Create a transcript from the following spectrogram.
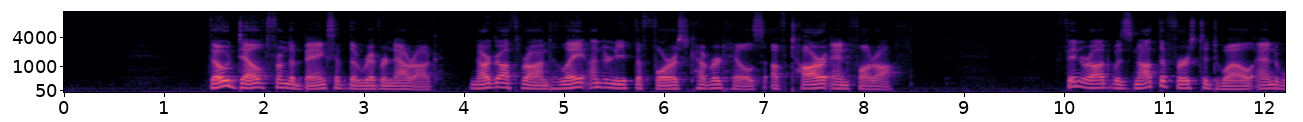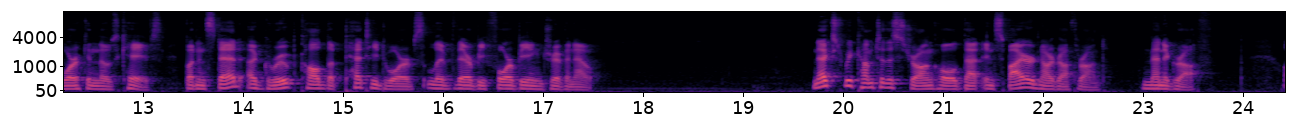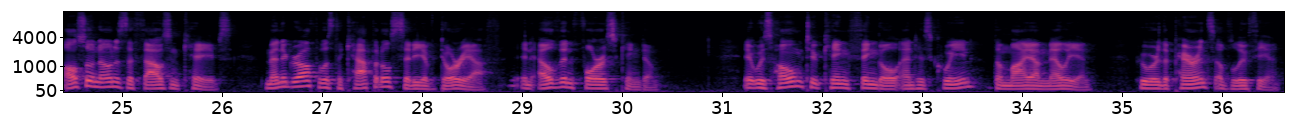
Though delved from the banks of the river Narog, Nargothrond lay underneath the forest covered hills of Taur-en-Faroth. Finrod was not the first to dwell and work in those caves, but instead a group called the Petty Dwarves lived there before being driven out. Next, we come to the stronghold that inspired Nargothrond, Menegroth. Also known as the Thousand Caves, Menegroth was the capital city of Doriath, an elven forest kingdom. It was home to King Thingol and his queen, the Maia Melian, who were the parents of Luthien.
